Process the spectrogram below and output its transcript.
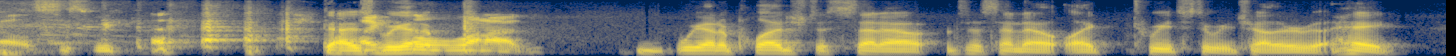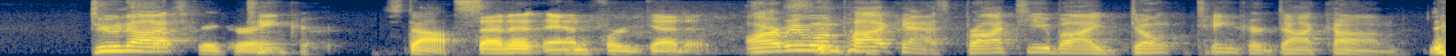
L's this weekend. Guys, like we got a got lot. We had a pledge to set out to send out like tweets to each other. that, Hey, Do not tinkering. tinker. stop. Set it and forget it. RB1 podcast brought to you by don't don'ttinker.com.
